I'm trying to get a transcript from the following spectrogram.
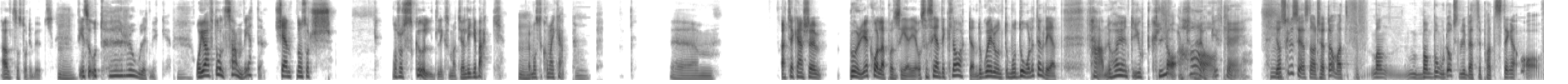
Allt som står till buds. Mm. Det finns så otroligt mycket. Mm. Och jag har haft dåligt samvete. Känt någon sorts, någon sorts skuld, liksom, att jag ligger back. Mm. Jag måste komma ikapp. Mm. Ehm, att jag kanske börjar kolla på en serie och sen ser jag inte klart den. Då går jag runt och mår dåligt över det. Att, Fan, nu har jag inte gjort klart den här uppgiften. okej. Mm. Jag skulle säga snarare tvärtom, att man, man borde också bli bättre på att stänga av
